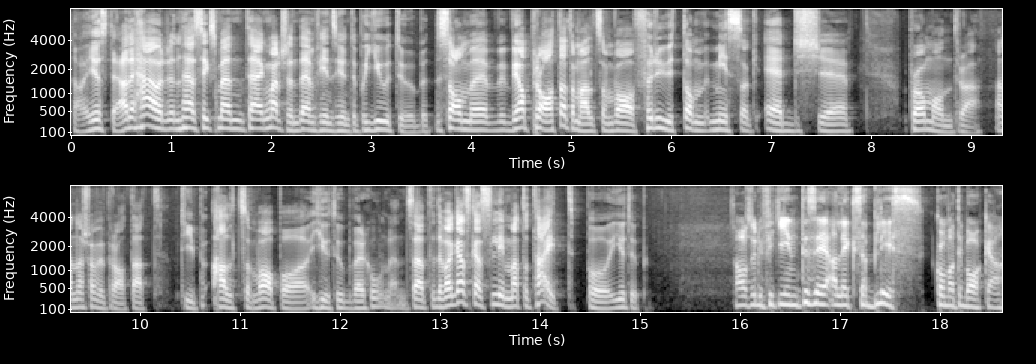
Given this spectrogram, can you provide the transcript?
Ja, just det. Ja, det här, den här Six Man Tag-matchen, den finns ju inte på YouTube. Som, eh, vi har pratat om allt som var förutom Miss och Edge eh, promon, tror jag. Annars har vi pratat typ allt som var på YouTube-versionen. Så att det var ganska slimmat och tight på YouTube. Ja, så du fick inte se Alexa Bliss komma tillbaka?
